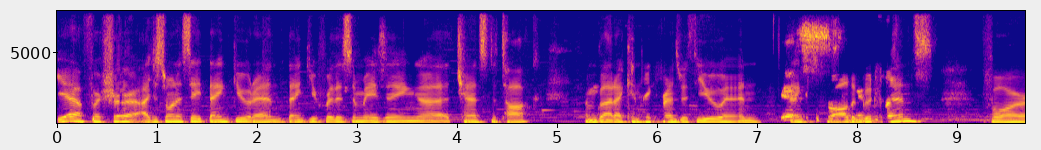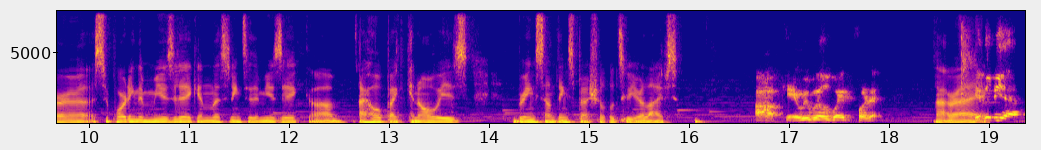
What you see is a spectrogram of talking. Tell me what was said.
Yeah, for sure. I just want to say thank you, Ren. Thank you for this amazing uh, chance to talk. I'm glad I can make friends with you, and thank you for all the good friends for uh, supporting the music and listening to the music. Um, I hope I can always bring something special to your lives. Okay, we will wait for it. All right. Itu dia,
